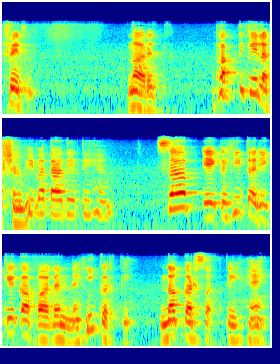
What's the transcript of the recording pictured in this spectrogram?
फिर नारद भक्त के लक्षण भी बता देते हैं। सब एक ही तरीके का पालन नहीं करते, न कर सकते हैं।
